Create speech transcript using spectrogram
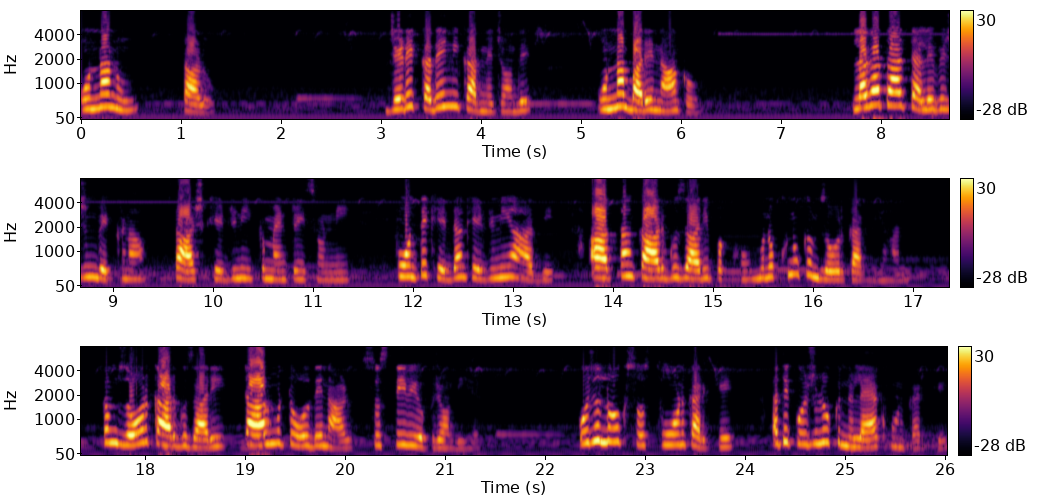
ਉਹਨਾਂ ਨੂੰ ਟਾਲੋ। ਜਿਹੜੇ ਕਦੇ ਨਹੀਂ ਕਰਨੇ ਚਾਹੁੰਦੇ ਉਹਨਾਂ ਬਾਰੇ ਨਾ ਕਹੋ। ਲਗਾਤਾਰ ਟੈਲੀਵਿਜ਼ਨ ਵੇਖਣਾ, ਤਾਸ਼ ਖੇਡਣੀ ਕਮੈਂਟਰੀ ਸੁਣਨੀ ਫੋਨ ਤੇ ਖੇਡਾਂ ਖੇਡਣੀਆਂ ਆਦਿ ਆਦਤਾਂ ਕਾਰਗੁਜ਼ਾਰੀ ਪੱਖੋਂ ਮਨੁੱਖ ਨੂੰ ਕਮਜ਼ੋਰ ਕਰਦੀਆਂ ਹਨ। ਕਮਜ਼ੋਰ ਕਾਰਗੁਜ਼ਾਰੀ ਟਾਲ ਮਟੋਲ ਦੇ ਨਾਲ ਸੁਸਤੀ ਵੀ ਉਪਜਾਉਂਦੀ ਹੈ। ਕੁਝ ਲੋਕ ਸੁਸਤ ਹੋਣ ਕਰਕੇ ਅਤੇ ਕੁਝ ਲੋਕ ਨਲਾਇਕ ਹੋਣ ਕਰਕੇ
